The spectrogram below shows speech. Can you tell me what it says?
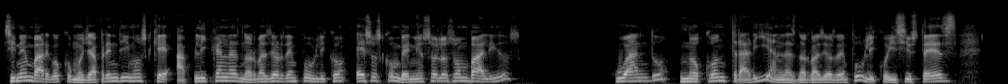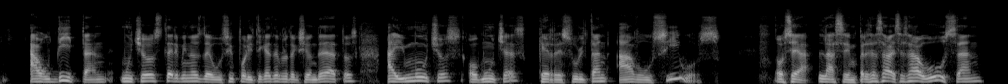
Sin embargo, como ya aprendimos que aplican las normas de orden público, esos convenios solo son válidos cuando no contrarían las normas de orden público. Y si ustedes auditan muchos términos de uso y políticas de protección de datos, hay muchos o muchas que resultan abusivos. O sea, las empresas a veces abusan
